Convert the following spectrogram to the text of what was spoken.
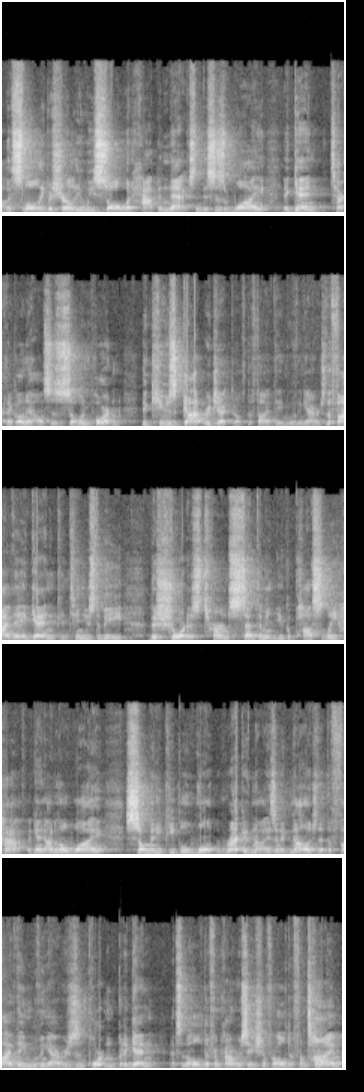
but slowly but surely, we saw what happened next. And this is why, again, technical analysis is so important. The Qs got rejected off the five day moving average. The five day, again, continues to be the shortest term sentiment you could possibly have. Again, I don't know why so many people won't recognize and acknowledge that the five day moving average is important. But again, that's a whole different conversation for a whole different time.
